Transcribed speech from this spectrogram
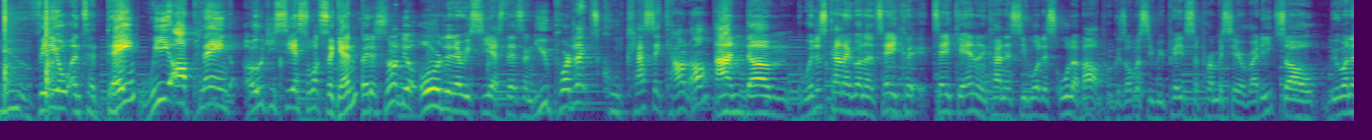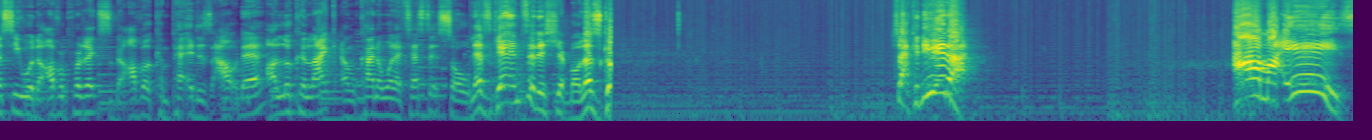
new video and today we are playing OGCS once again but it's not the ordinary CS, there's a new project called Classic Counter and um, we're just kind of gonna take it, take it in and kind of see what it's all about because obviously we played Supremacy already so we want to see what the other projects, the other competitors out there are looking like and kind of want to test it so let's get into this shit bro, let's go Jack can you hear that? Ah, my ears!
